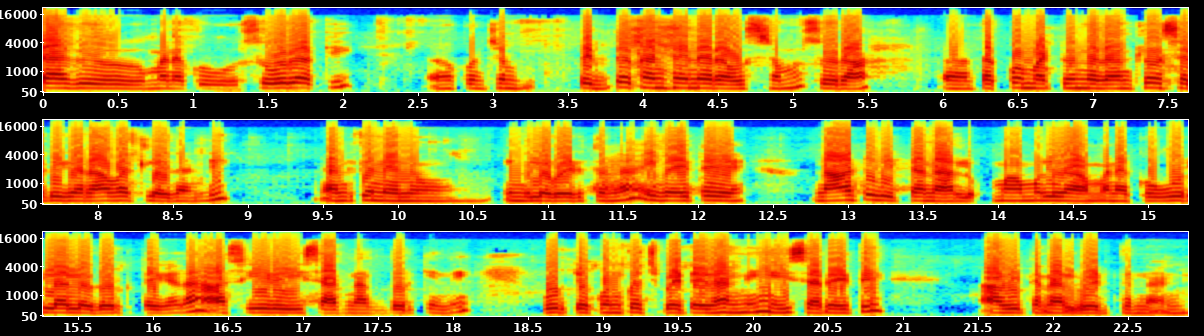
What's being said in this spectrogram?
బ్యాగ్ మనకు సోరాకి కొంచెం పెద్ద కంటైనర్ అవసరము సోరా. తక్కువ మట్టి ఉన్న దాంట్లో సరిగా రావట్లేదండి. అందుకే నేను ఇందులో పెడుతున్నా. ఇవైతే నాటు విత్తనాలు. మామూలుగా మనకు ఊర్లలో దొరుకుతాయి కదా ఆ సీడ్ ఈసారి నాకు దొరికింది. ఊరికే కొనుక్కొచ్చి పెట్టేదాన్ని. ఈసారి అయితే ఆ విత్తనాలు పెడుతున్నా అండి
